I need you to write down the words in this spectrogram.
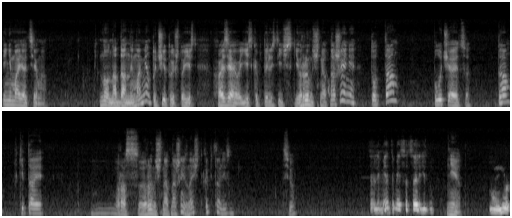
и не моя тема. Но на данный момент, учитывая, что есть хозяева, есть капиталистические рыночные отношения, то там, получается, там, в Китае, раз рыночные отношения, значит капитализм. Все. С элементами социализма. Нет. Ну,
